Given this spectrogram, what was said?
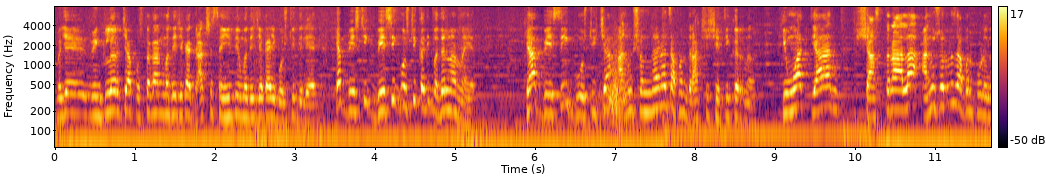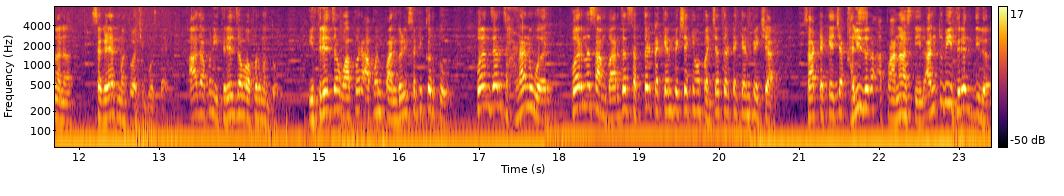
म्हणजे विंकलरच्या पुस्तकांमध्ये जे काही द्राक्ष संहितेमध्ये जे काही गोष्टी दिल्या आहेत त्या बेसिक बेसिक गोष्टी कधी बदलणार नाहीत ह्या बेसिक गोष्टीच्या अनुषंगानंच आपण द्राक्ष शेती करणं किंवा त्या शास्त्राला अनुसरूनच आपण पुढे जाणं सगळ्यात महत्वाची गोष्ट आहे. आज आपण इथरेलचा वापर म्हणतो. इथरेलचा वापर आपण पानगळीसाठी करतो. पण जर झाडांवर पर्ण सांबार जर सत्तर टक्क्यांपेक्षा किंवा पंच्याहत्तर टक्क्यांपेक्षा साठ टक्क्याच्या खाली जर पानं असतील आणि तुम्ही इथरेल दिलं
